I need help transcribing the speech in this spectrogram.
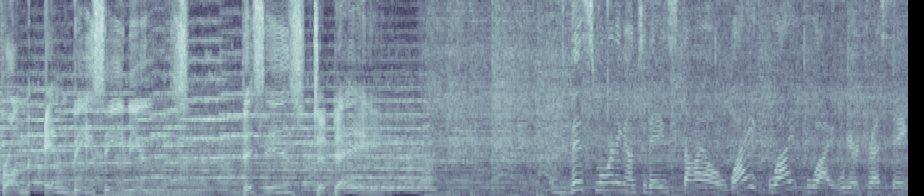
From NBC News, this is Today. This morning on today's Style, white, white, white, we are dressing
